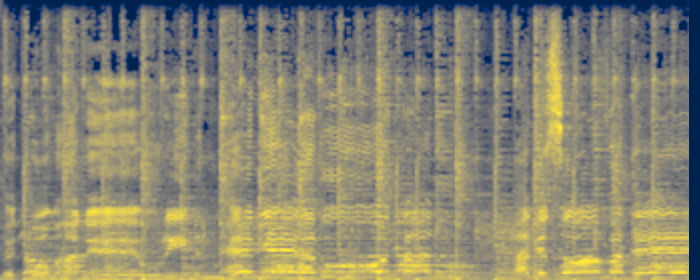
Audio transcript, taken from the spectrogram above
בתום הנעורים הם ילוו אותנו. עד לסוף הדרך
